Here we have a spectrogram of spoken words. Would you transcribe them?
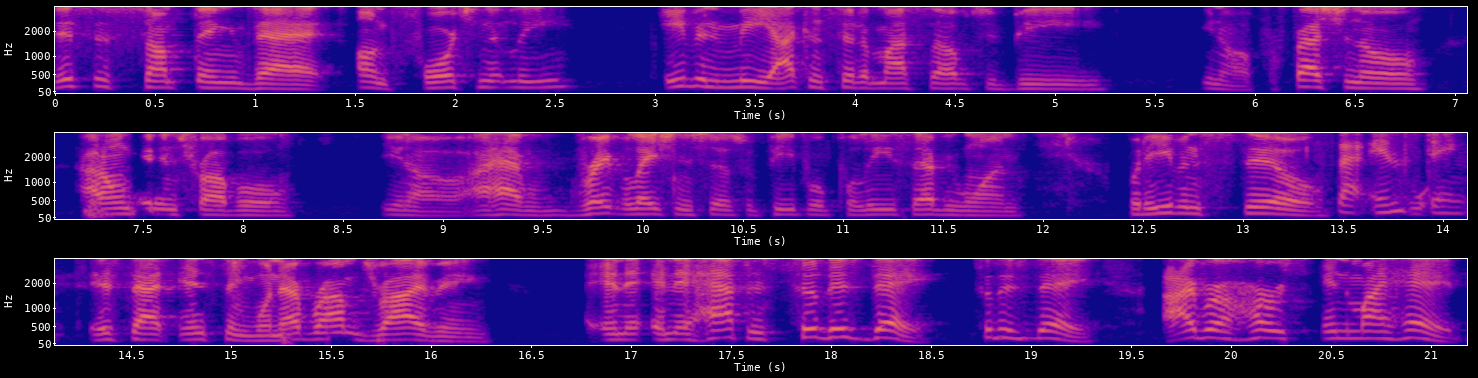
this is something that unfortunately even me i consider myself to be you know a professional i don't get in trouble you know i have great relationships with people police everyone but even still, that instinct. It's that instinct. Whenever I'm driving, and it, and it happens to this day, to this day, I rehearse in my head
